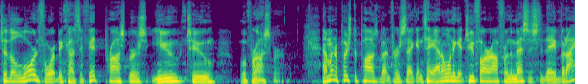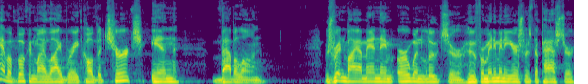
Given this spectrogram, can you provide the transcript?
to the Lord for it because if it prospers, you too will prosper. I'm going to push the pause button for a second and tell you, I don't want to get too far off from the message today, but I have a book in my library called The Church in Babylon was written by a man named Erwin Lutzer, who for many, many years was the pastor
